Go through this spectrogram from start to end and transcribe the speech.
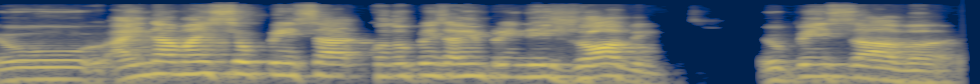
eu ainda mais se eu pensar, quando eu pensava em empreender jovem, eu pensava,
